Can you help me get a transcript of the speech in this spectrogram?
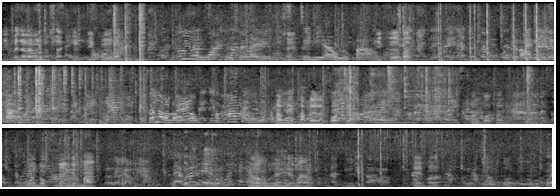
นี่เป็นอะไรไม่รู้เขาใส่ครับดีเกลือป่ะไม่รู้ว่าครูใส่อะไรใส่ GDL หรือเปล่าดีเกลือป่ะเดี๋ยวเราไม่ได้ไปทานเนี่ยลองลองกดแล้วเราเราเราพับผ้าใส่เลยเหรอคะพับนี่พับเลยแล้วกดเลยไม่กดเท่านี้โอ้ยนกแรงเยอะมากกดเดียวเนื้อโอ้แรงเยอะมากนี่โอเคพอละกด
